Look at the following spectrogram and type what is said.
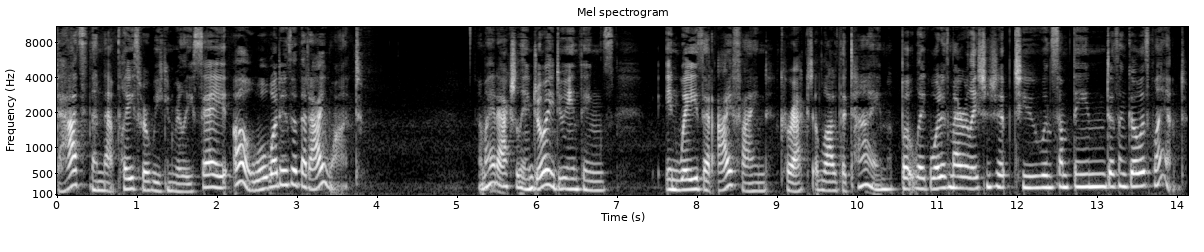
that's then that place where we can really say, oh, well, what is it that I want? I might actually enjoy doing things in ways that I find correct a lot of the time, but like, what is my relationship to when something doesn't go as planned?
